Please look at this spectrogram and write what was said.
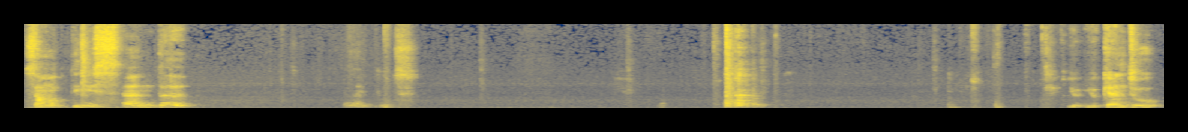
some of this and uh, and I put. You, you can do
